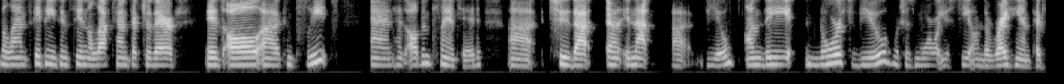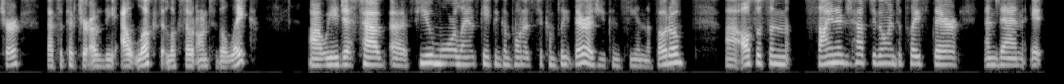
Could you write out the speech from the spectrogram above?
The landscaping you can see in the left-hand picture there is all uh, complete and has all been planted uh, to that uh, in that uh, view. On the north view, which is more what you see on the right-hand picture, that's a picture of the outlook that looks out onto the lake. Uh, we just have a few more landscaping components to complete there, as you can see in the photo. Uh, also, some signage has to go into place there, and then it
